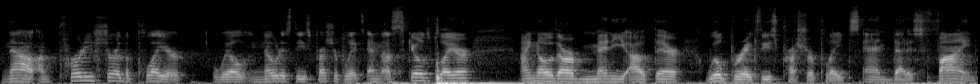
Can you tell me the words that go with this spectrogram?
Now, I'm pretty sure the player will notice these pressure plates, and a skilled player, I know there are many out there, will break these pressure plates, and that is fine.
